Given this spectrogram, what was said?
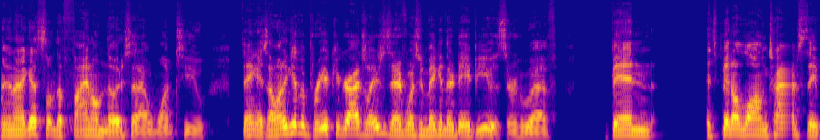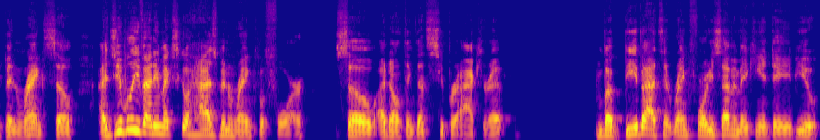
And I guess on the final notice that I want to thing is I want to give a brief congratulations to everyone who's making their debuts or who have been it's been a long time since they've been ranked. So I do believe Eddy Mexico has been ranked before. So I don't think that's super accurate. But BBAT's at rank 47 making a debut.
